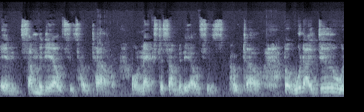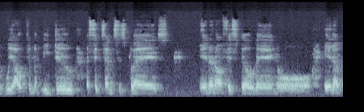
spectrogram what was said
in somebody else's hotel or next to somebody else's hotel. But would I do, would we ultimately do a Six Senses place in an office building or in a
